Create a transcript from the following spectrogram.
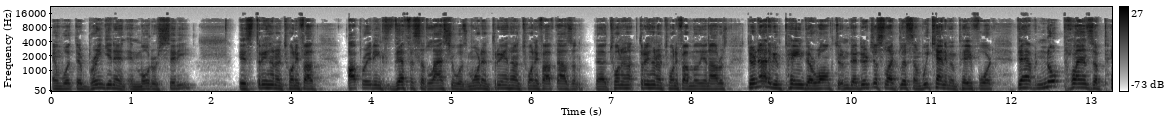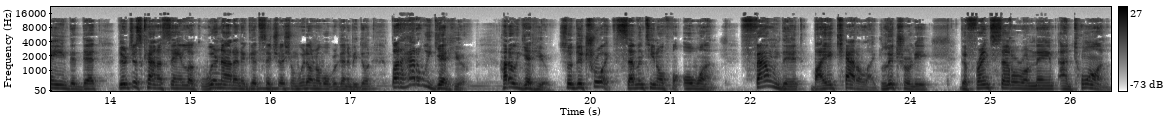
And what they're bringing in in Motor City is 325 operating deficit last year was more than 325,000, uh, 325 million dollars. They're not even paying their long term debt. They're just like, listen, we can't even pay for it. They have no plans of paying the debt. They're just kind of saying, look, we're not in a good situation. We don't know what we're going to be doing. But how do we get here? How do we get here? So Detroit, 1701, founded by a Cadillac, literally the French settler named Antoine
